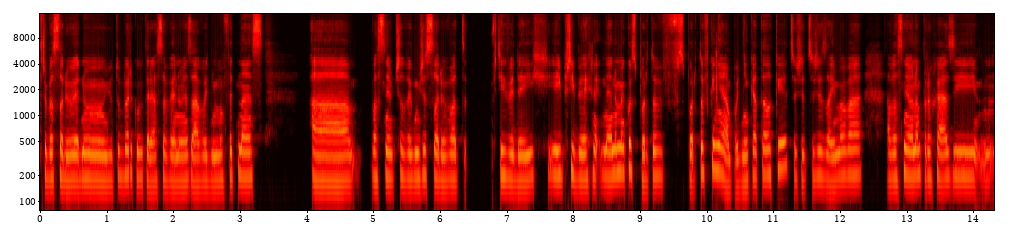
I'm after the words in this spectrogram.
třeba sleduju jednu youtuberku, která se věnuje závodnímu fitness a vlastně člověk může sledovat v těch videích její příběh nejenom jako sportov, sportovkyně a podnikatelky, což je, což je zajímavé. A vlastně ona prochází mm,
